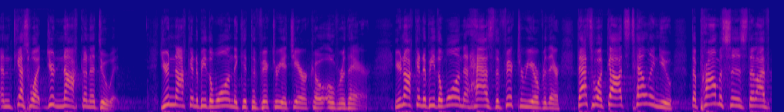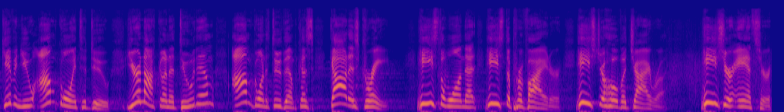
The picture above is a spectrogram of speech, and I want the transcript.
And guess what? You're not going to do it. You're not going to be the one that get the victory at Jericho over there. You're not going to be the one that has the victory over there. That's what God's telling you. The promises that I've given you, I'm going to do. You're not going to do them. I'm going to do them because God is great. He's the one that, He's the provider. He's Jehovah Jireh. He's your answer.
